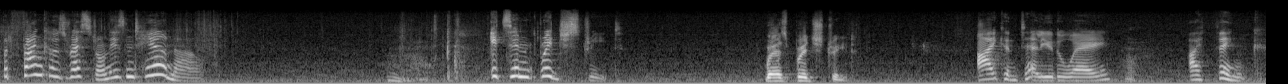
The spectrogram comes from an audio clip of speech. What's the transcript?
But Franco's restaurant isn't here now. Hmm. It's in Bridge Street. Where's Bridge Street? I can tell you the way. I think.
